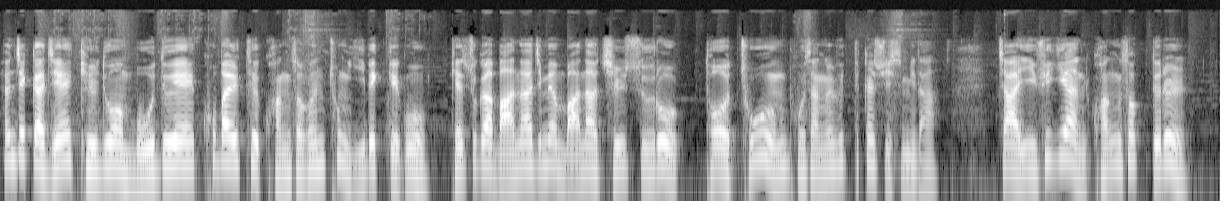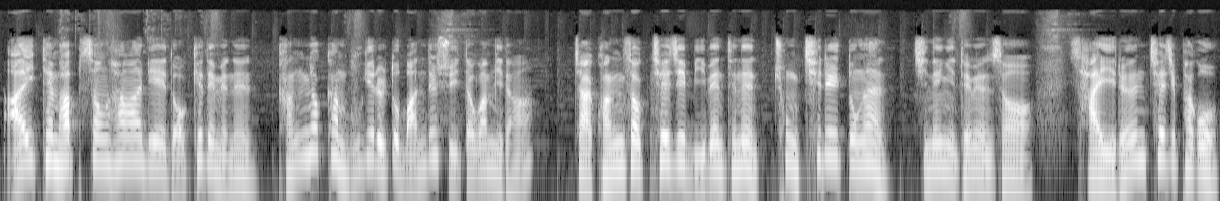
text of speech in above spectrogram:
현재까지의 길드원 모드의 코발트 광석은 총 200개고 개수가 많아지면 많아질수록 더 좋은 보상을 획득할 수 있습니다. 자 이 희귀한 광석들을 아이템 합성 항아리에 넣게 되면은 강력한 무기를 또 만들 수 있다고 합니다 자, 광석 채집 이벤트는 총 7일 동안 진행이 되면서 4일은 채집하고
